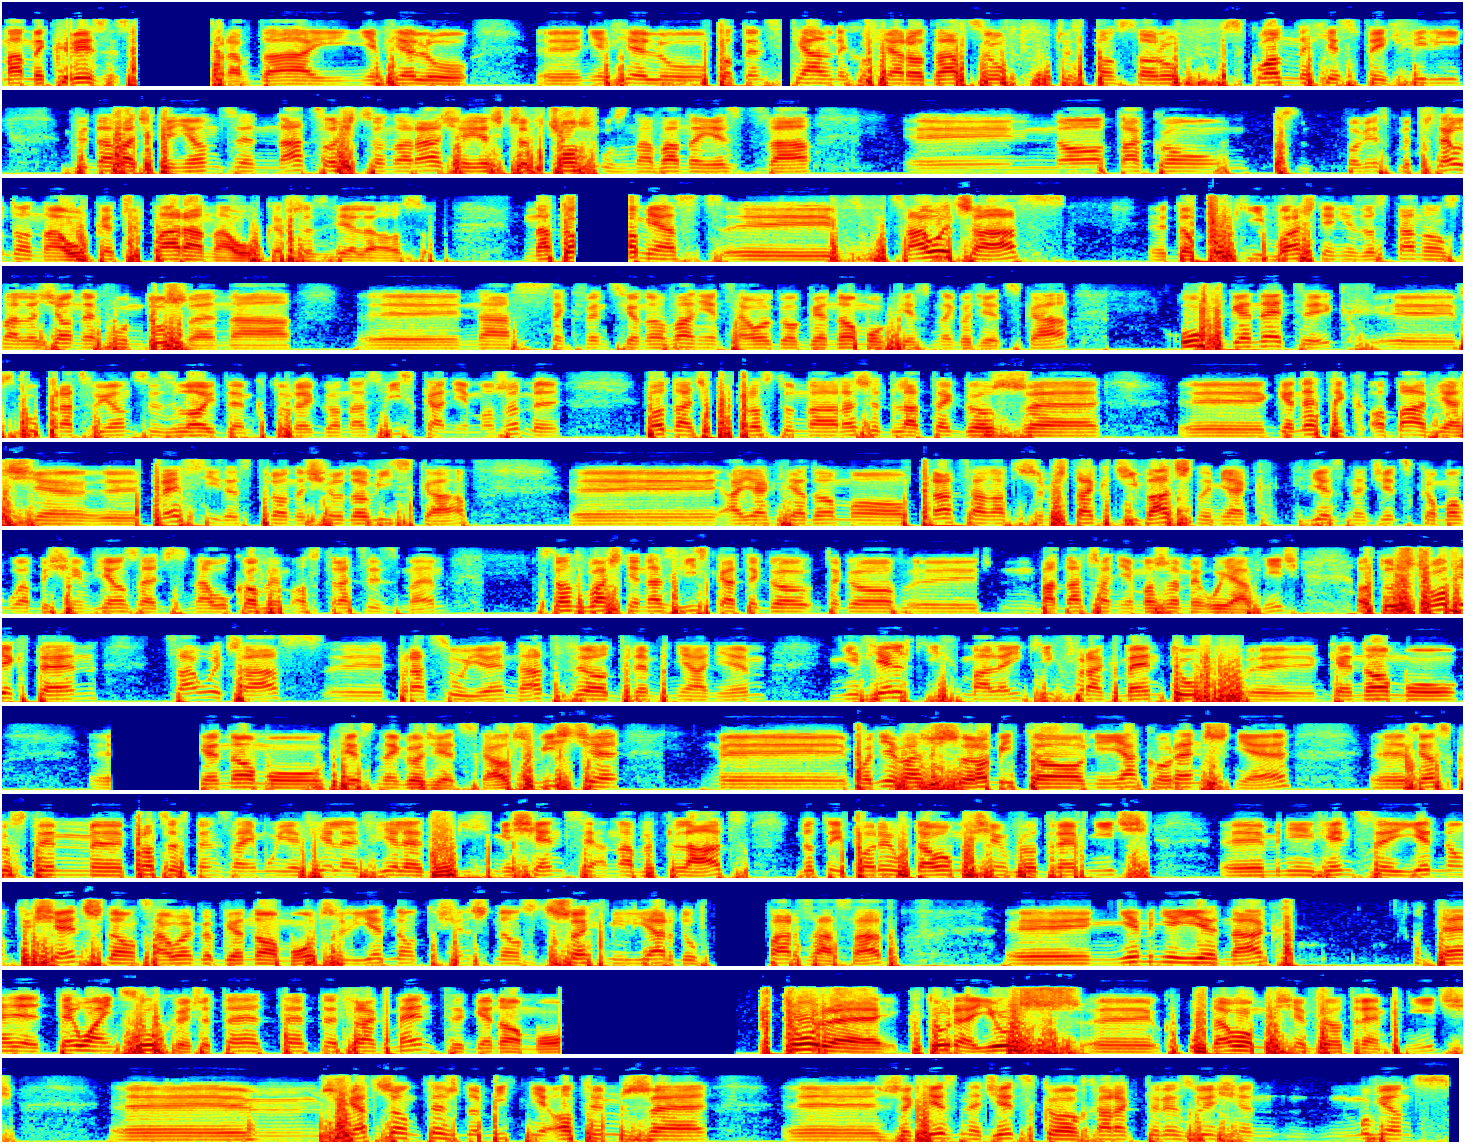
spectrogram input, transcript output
mamy kryzys prawda, i niewielu, y, niewielu potencjalnych ofiarodawców czy sponsorów skłonnych jest w tej chwili wydawać pieniądze na coś, co na razie jeszcze wciąż uznawane jest za y, no taką powiedzmy pseudonaukę czy paranaukę przez wiele osób. Natomiast y, cały czas dopóki właśnie nie zostaną znalezione fundusze na, na sekwencjonowanie całego genomu gwiezdnego dziecka, ów genetyk y, współpracujący z Lloydem, którego nazwiska nie możemy podać po prostu na razie dlatego, że y, genetyk obawia się y, presji ze strony środowiska, a jak wiadomo praca nad czymś tak dziwacznym jak Gwiezdne Dziecko mogłaby się wiązać z naukowym ostracyzmem, Stąd właśnie nazwiska tego, tego badacza nie możemy ujawnić. Otóż człowiek ten cały czas y, pracuje nad wyodrębnianiem niewielkich, maleńkich fragmentów y, genomu, y, genomu gwiezdnego dziecka. Oczywiście, ponieważ robi to niejako ręcznie, w związku z tym proces ten zajmuje wiele, wiele długich miesięcy, a nawet lat. Do tej pory udało mu się wyodrębnić mniej więcej jedną tysięczną całego genomu, czyli jedną tysięczną z trzech miliardów par zasad. Niemniej jednak te, te łańcuchy, czy te, te, te fragmenty genomu, które, które już y, udało mu się wyodrębnić, y, świadczą też dobitnie o tym, że, y, że Gwiezdne Dziecko charakteryzuje się, mówiąc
